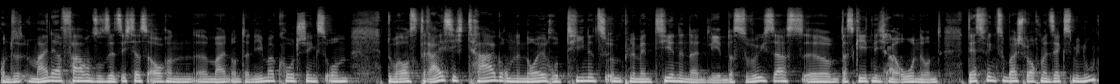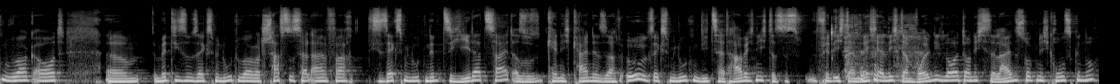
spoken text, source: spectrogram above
Und meine Erfahrung, so setze ich das auch in äh, meinen Unternehmercoachings um, du brauchst 30 Tage, um eine neue Routine zu implementieren in dein Leben, dass du wirklich sagst, äh, das geht nicht ja. mehr ohne. Und deswegen zum Beispiel auch mein 6-Minuten-Workout. Ähm, mit diesem 6-Minuten-Workout schaffst du es halt einfach, diese 6 Minuten nimmt sich jeder Zeit, also kenne ich keine, die sagt, oh, 6 Minuten, die Zeit habe ich nicht, das ist, finde ich dann lächerlich, dann wollen die Leute auch nicht, ist der Leidensdruck nicht groß genug.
